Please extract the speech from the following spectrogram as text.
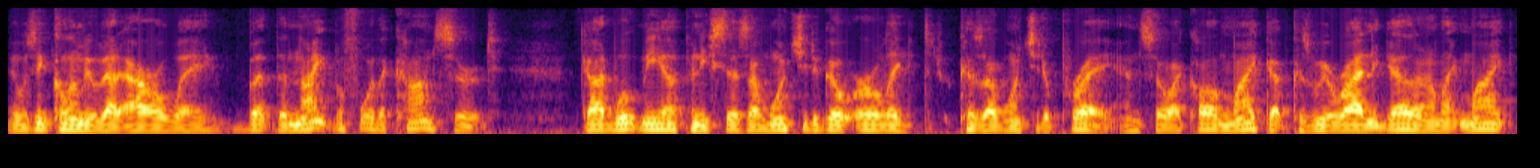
it was in Columbia, about an hour away. But the night before the concert, God woke me up and He says, I want you to go early because I want you to pray. And so I called Mike up because we were riding together. And I'm like, Mike,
